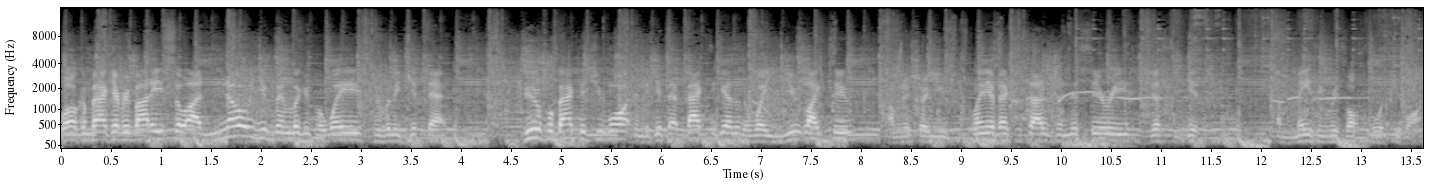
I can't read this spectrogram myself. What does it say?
Welcome back, everybody. So I know you've been looking for ways to really get that beautiful back that you want and to get that back together the way you'd like to. I'm going to show you plenty of exercises in this series just to get amazing results for what you want.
